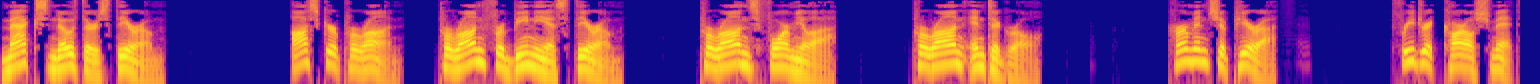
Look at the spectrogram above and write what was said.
Max Noether's theorem Oscar Perron Perron-Frobenius theorem Perron's formula Perron integral Hermann Schapira Friedrich Carl Schmidt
